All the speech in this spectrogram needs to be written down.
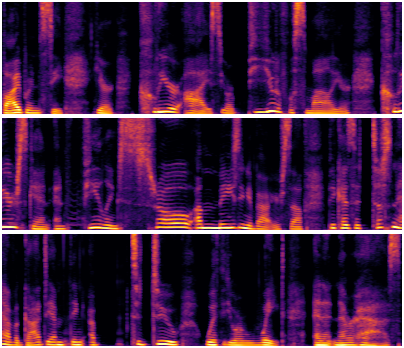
vibrancy, your clear eyes, your beautiful smile, your clear skin, and feeling so amazing about yourself because it doesn't have a goddamn thing to do with your weight, and it never has.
